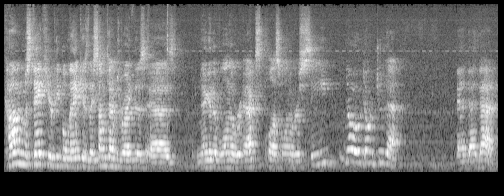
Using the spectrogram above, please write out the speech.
Common mistake here people make is they sometimes write this as negative 1 over x plus 1 over c. No, don't do that. Bad, bad, bad.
